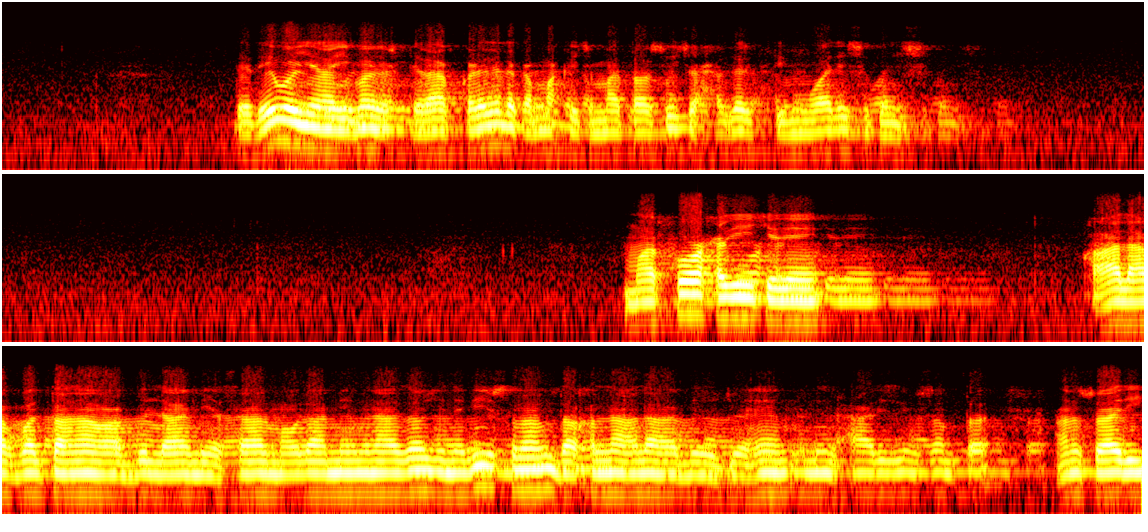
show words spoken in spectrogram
د دې وجنه ایمه اختلاف کړی دی لکه مخکې چې ما تاسو چې حضر کې تیمواله شي کني شي مرفوع حدیث دی قال اقبلتنا عبد الله بن يسار مولى من ازواج النبي صلى الله عليه وسلم دخلنا على ابي جهيم بن الحارث بن سمت انصاري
